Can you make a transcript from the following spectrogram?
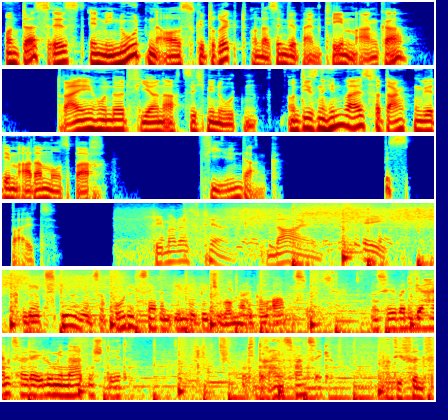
Und das ist in Minuten ausgedrückt, und da sind wir beim Themenanker, 384 Minuten. Und diesen Hinweis verdanken wir dem Adam Mosbach. Vielen Dank. Bis bald. Thema Rest 10, 9, 8, the experience of 47 individual medical officers. Was hier über die Geheimzahl der Illuminaten steht. Und die 23. Und die 5.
